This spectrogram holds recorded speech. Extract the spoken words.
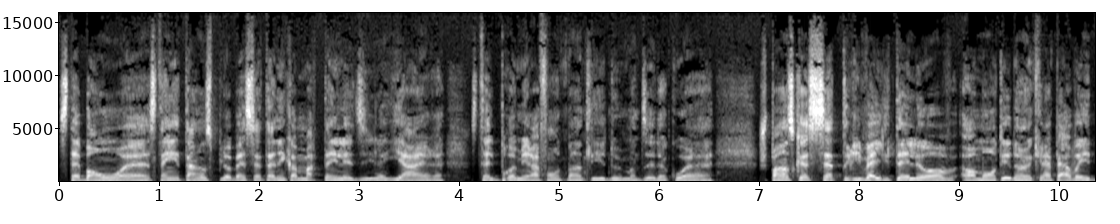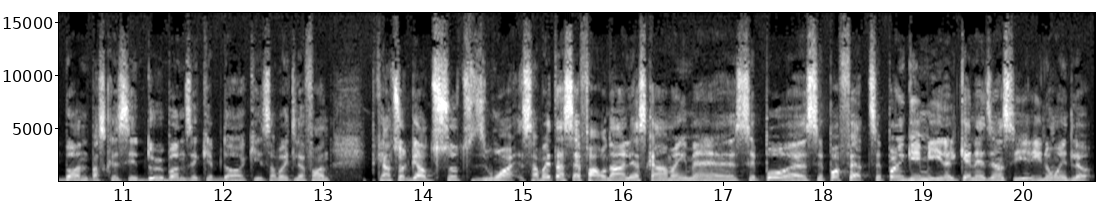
C'était bon, euh, c'était intense. Puis là, ben, cette année, comme Martin l'a dit, hier, c'était le premier affrontement entre les deux. m'a dit de quoi. Je pense que cette rivalité-là a monté d'un cran, puis elle va être bonne parce que c'est deux bonnes équipes de hockey. Ça va être le fun. Puis quand tu regardes ça, tu dis, ouais, ça va être assez fort dans l'Est quand même. Hein? C'est pas, euh, c'est pas fait. C'est pas un gamey. le Canadien en série, loin de là.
